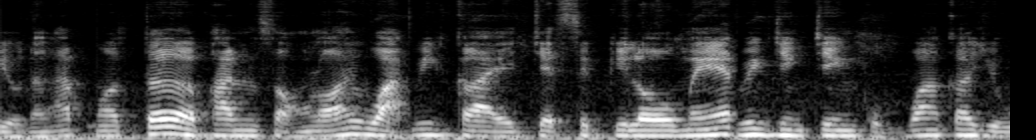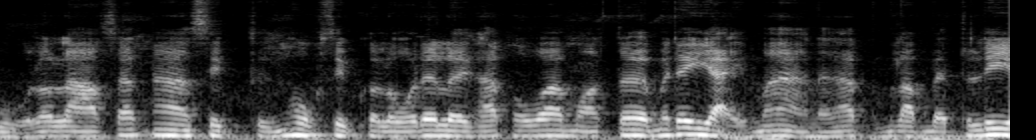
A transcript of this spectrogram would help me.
อยู่นะครับ มอเตอร์ 1,200 วัตต์ วิ่งไกล 70 กิโลเมตร วิ่งจริง ๆ ผมว่าก็อยู่ราวๆสัก 50 ถึง 60 กิโลได้เลยครับ เพราะว่ามอเตอร์ไม่ได้ใหญ่มากนะครับสำหรับแบตเตอรี่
